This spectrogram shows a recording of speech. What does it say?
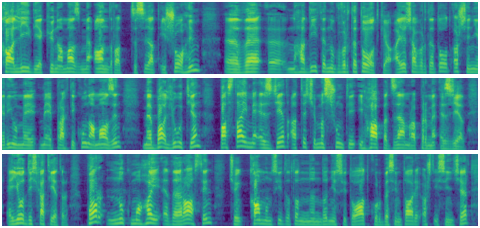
ka lidhje ky namaz me ëndrrat, të cilat i shohim, dhe në hadithe nuk vërtetohet kjo. Ajo çka vërtetohet është që njeriu me me e praktiku namazin, me bë lutjen, pastaj me e zgjedh atë që më së shumti i hapet zemra për me e zgjedh, e jo diçka tjetër. Por, nuk mohoj edhe rastin që ka mundësi do thotë në ndonjë situatë kur besimtari është i sinqertë,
